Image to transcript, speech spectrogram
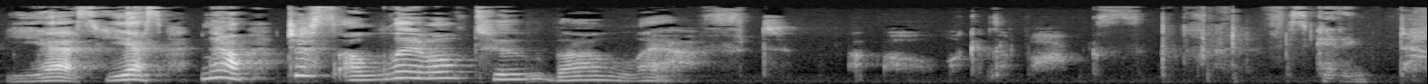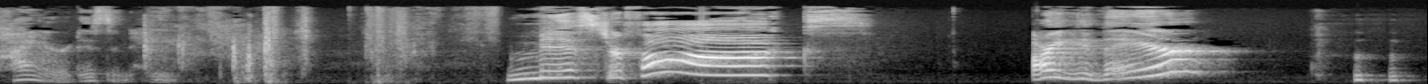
Yes, yes. Now, just a little to the left. Uh-oh, look at the fox. He's getting tired, isn't he? Mr. Fox, are you there?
